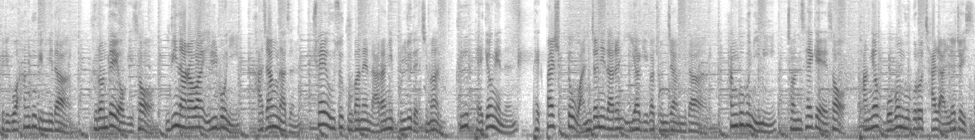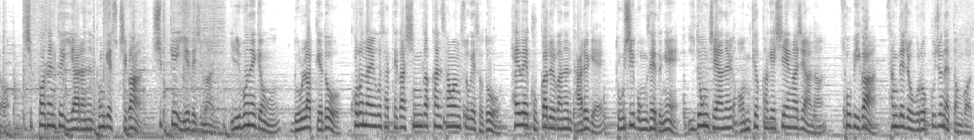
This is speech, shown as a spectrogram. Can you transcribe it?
그리고 한국입니다. 그런데 여기서 우리나라와 일본이 가장 낮은 최우수 구간에 나란히 분류됐지만 그 배경에는 180도 완전히 다른 이야기가 존재합니다. 한국은 이미 전 세계에서 방역 모범국으로 잘 알려져 있어 10% 이하라는 통계 수치가 쉽게 이해되지만 일본의 경우 놀랍게도 코로나19 사태가 심각한 상황 속에서도 해외 국가들과는 다르게 도시 봉쇄 등의 이동 제한을 엄격하게 시행하지 않아 소비가 상대적으로 꾸준했던 것.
